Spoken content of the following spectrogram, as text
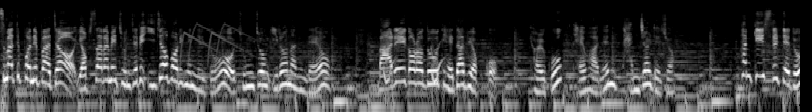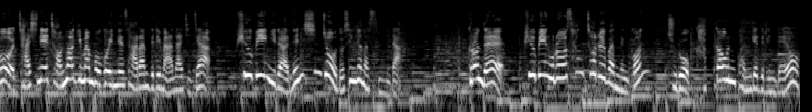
스마트폰에 빠져 옆 사람의 존재를 잊어버리는 일도 종종 일어나는데요. 말을 걸어도 대답이 없고 결국 대화는 단절되죠. 함께 있을 때도 자신의 전화기만 보고 있는 사람들이 많아지자 퓨빙이라는 신조어도 생겨났습니다. 그런데 퓨빙으로 상처를 받는 건 주로 가까운 관계들인데요.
